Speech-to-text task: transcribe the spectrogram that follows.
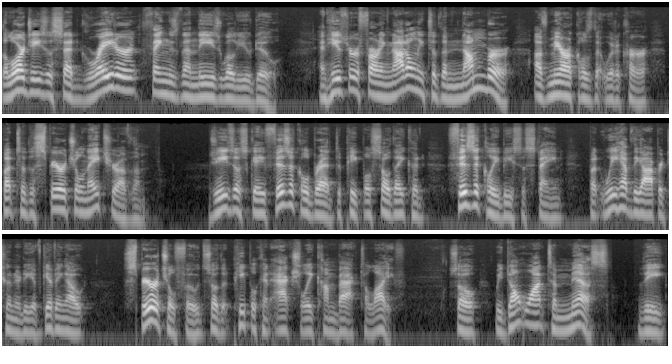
The Lord Jesus said, Greater things than these will you do. And he's referring not only to the number of miracles that would occur, but to the spiritual nature of them. Jesus gave physical bread to people so they could physically be sustained, but we have the opportunity of giving out spiritual food so that people can actually come back to life. So we don't want to miss the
